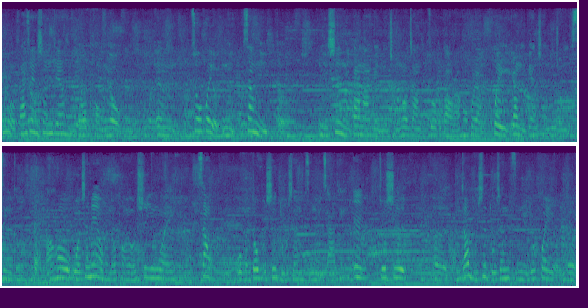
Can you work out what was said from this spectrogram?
因为我发现身边很多朋友，嗯，就会有你像你的，你是你爸妈给你的承诺这样子做不到，然后会让会让你变成这种性格。然后我身边有很多朋友是因为，像我我们都不是独生子女家庭，嗯就是，呃，你知道不是独生子女就会有一个，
